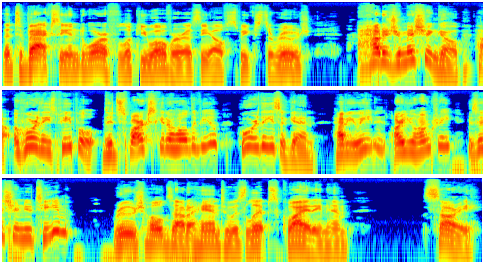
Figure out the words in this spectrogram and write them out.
The Tabaxi and dwarf look you over as the elf speaks to Rouge. How did your mission go? How, who are these people? Did Sparks get a hold of you? Who are these again? Have you eaten? Are you hungry? Is this your new team? Rouge holds out a hand to his lips, quieting him. Sorry.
